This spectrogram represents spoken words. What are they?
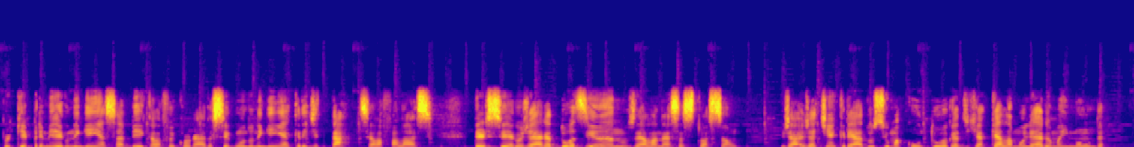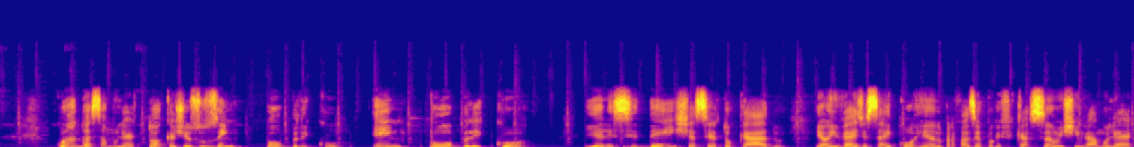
Porque, primeiro, ninguém ia saber que ela foi curada. Segundo, ninguém ia acreditar se ela falasse. Terceiro, já era 12 anos ela nessa situação. Já, já tinha criado-se uma cultura de que aquela mulher é uma imunda. Quando essa mulher toca Jesus em público, em público, e ele se deixa ser tocado, e ao invés de sair correndo para fazer a purificação e xingar a mulher,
